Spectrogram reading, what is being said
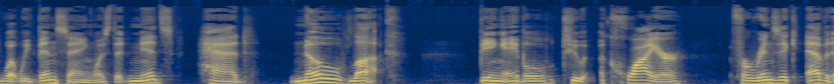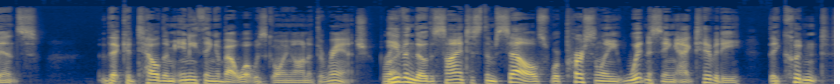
what we've been saying was that NIDS had no luck being able to acquire forensic evidence that could tell them anything about what was going on at the ranch. Even though the scientists themselves were personally witnessing activity, they couldn't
